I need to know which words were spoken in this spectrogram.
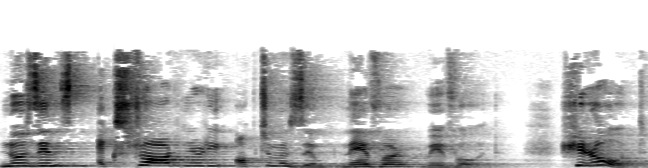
Nujeen's extraordinary optimism never wavered. She wrote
